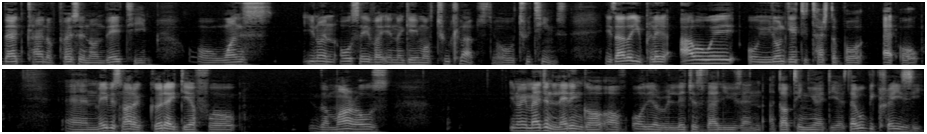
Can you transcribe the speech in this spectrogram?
that kind of person on their team or once you know an all saver in a game of two clubs or two teams it's either you play our way or you don't get to touch the ball at all. And maybe it's not a good idea for the morals. You know imagine letting go of all your religious values and adopting new ideas. That would be crazy.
